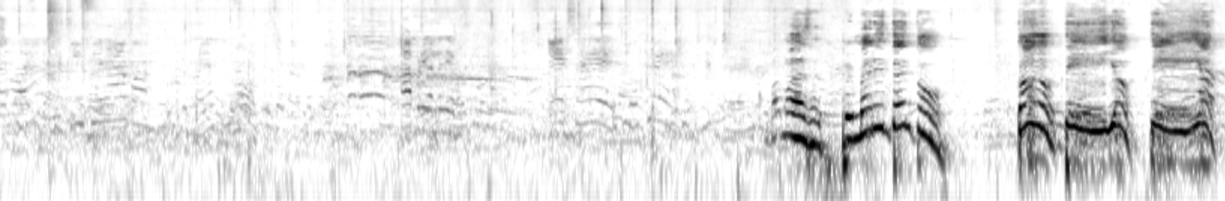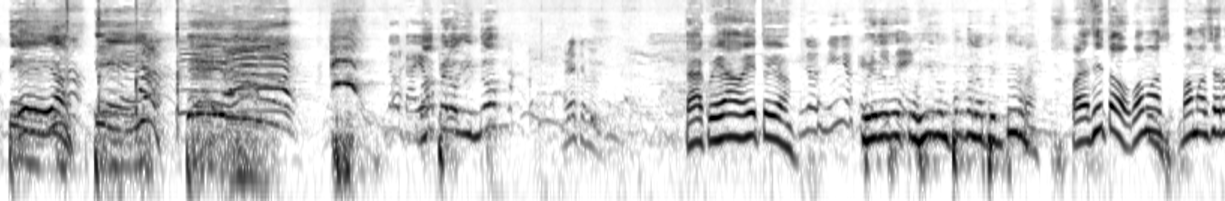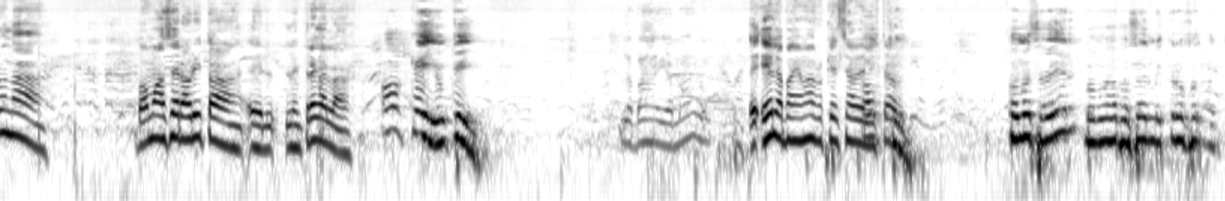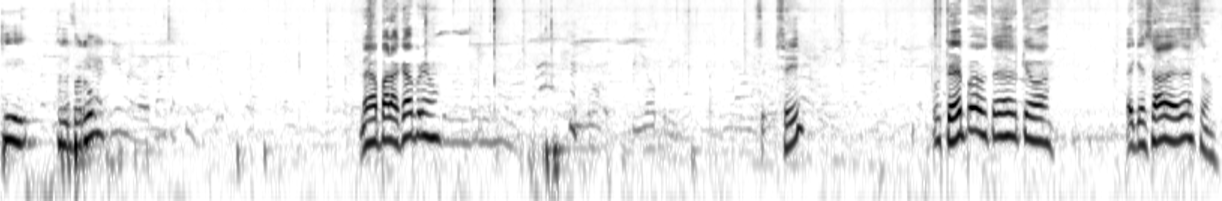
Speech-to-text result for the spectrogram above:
Vamos a hacer. Primer intento. Todo. Tío, tío, tío, tío, tío. No, cayó. Va, pero guindó. Está cuidado ahí, tío. Los niños que Hubiera recogido un poco la pintura. Payasito, vamos a, vamos a hacer una. Vamos a hacer ahorita el- la entrega a la. Ok, ok. la vas a llamar. Eh, Él la va a llamar porque él sabe el Ok. estado. Vamos a ver, vamos a pasar el micrófono aquí al varón. Venga para acá, primo. Sí-. Usted, pues, usted es el que va. El que sabe de eso.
